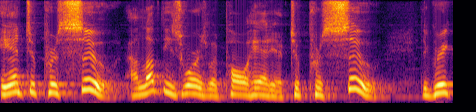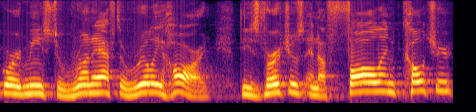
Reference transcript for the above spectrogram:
and to pursue. I love these words, what Paul had here. To pursue. The Greek word means to run after really hard. These virtues in a fallen culture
